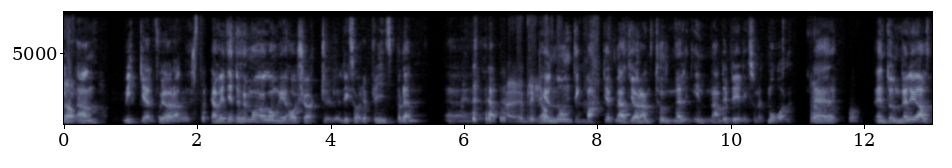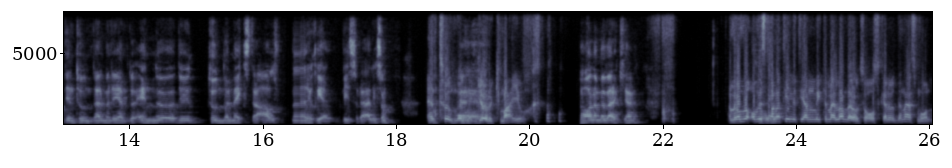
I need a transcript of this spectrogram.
innan ja. Mikkel får göra. Jag vet inte hur många gånger jag har kört liksom, repris på den. Eh, det, är det är någonting vackert med att göra en tunnel innan det blir liksom ett mål. Eh, en tunnel är ju alltid en tunnel, men det är ändå ännu det är en tunnel med extra allt när det sker. blir sådär liksom. En tunnel med eh, gurkmajo. ja, nej, men verkligen. Ja, men om, om vi stannar till lite grann mittemellan där också. Oskar Uddenäs mål.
